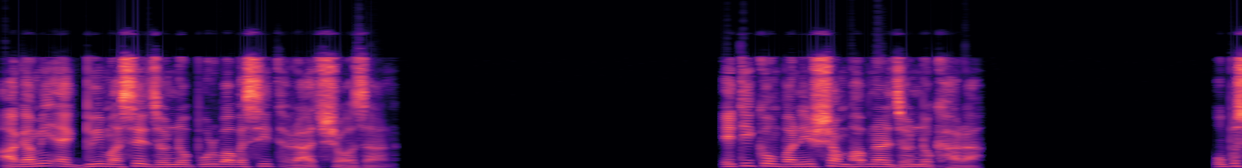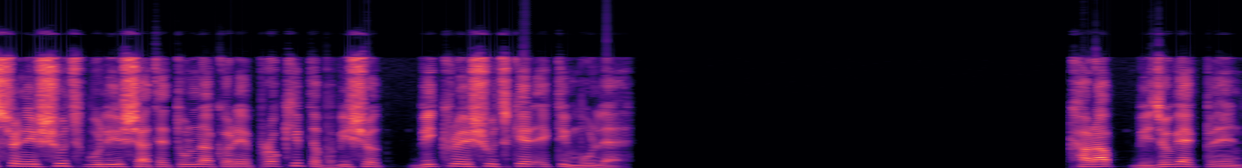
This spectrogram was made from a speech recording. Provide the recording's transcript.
আগামী এক দুই মাসের জন্য পূর্বাবাসিত রাজ অজান এটি কোম্পানির সম্ভাবনার জন্য খারাপ উপশ্রেণীর সূচগুলির সাথে তুলনা করে প্রক্ষিপ্ত ভবিষ্যৎ বিক্রয় সূচকের একটি মূল্য। খারাপ বিযোগ এক পেন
